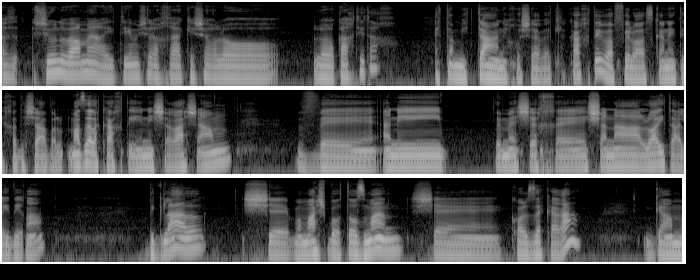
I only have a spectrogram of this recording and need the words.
אז שום דבר מהרהיטים של אחרי הקשר לא, לא לקחת איתך? את המיטה, אני חושבת, לקחתי, ואפילו אז קניתי חדשה, אבל מה זה לקחתי? היא נשארה שם, ואני במשך uh, שנה לא הייתה לי דירה, בגלל שממש באותו זמן שכל זה קרה, גם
